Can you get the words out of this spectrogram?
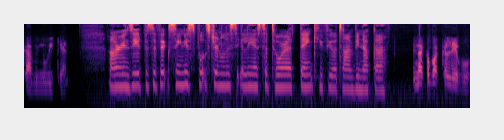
coming weekend. RNZ Pacific Senior Sports Journalist Iliesa Tora, thank you for your time, Vinaka. Vinaka Bakalevu.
